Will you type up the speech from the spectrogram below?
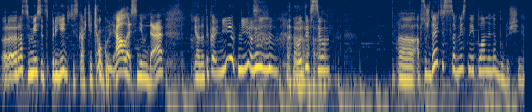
Раз в месяц приедете и скажете, что гуляла с ним, да? И она такая, нет, нет. Вот и все. Обсуждайте совместные планы на будущее.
